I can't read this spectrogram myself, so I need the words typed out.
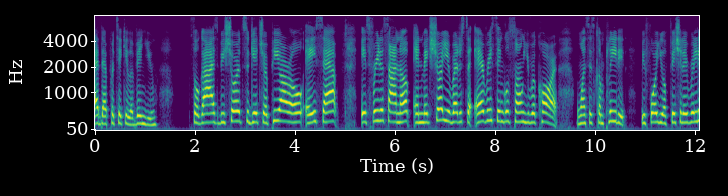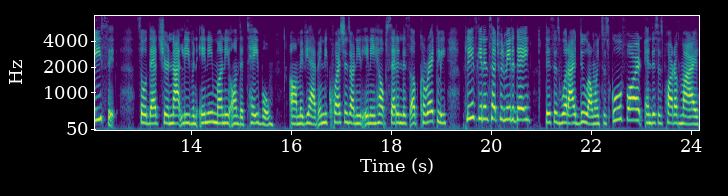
at that particular venue. So, guys, be sure to get your PRO ASAP. It's free to sign up and make sure you register every single song you record once it's completed before you officially release it so that you're not leaving any money on the table. Um, if you have any questions or need any help setting this up correctly, please get in touch with me today. This is what I do. I went to school for it, and this is part of my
